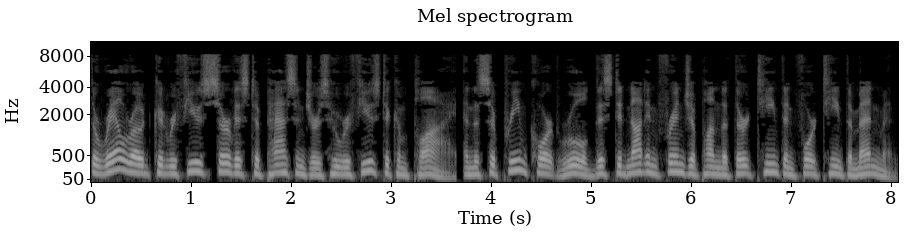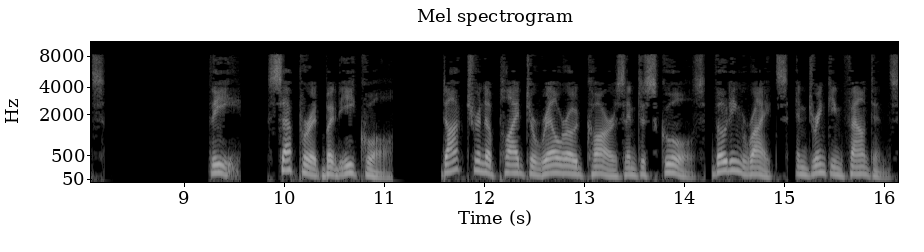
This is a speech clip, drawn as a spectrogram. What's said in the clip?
The railroad could refuse service to passengers who refused to comply, and the Supreme Court ruled this did not infringe upon the Thirteenth and Fourteenth Amendments. The separate but equal doctrine applied to railroad cars and to schools, voting rights, and drinking fountains.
